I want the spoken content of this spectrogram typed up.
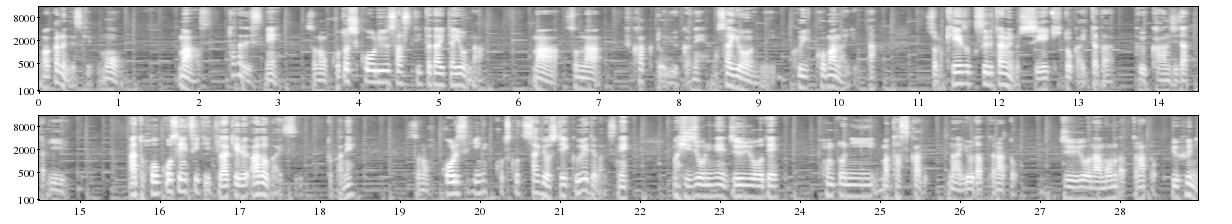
わかるんですけれども、まあ、ただですね、その今年交流させていただいたような、まあ、そんな深くというかね、作業に食い込まないような、その継続するための刺激とかいただく感じだったり、あと方向性についていただけるアドバイスとかね、その効率的にね、コツコツ作業していく上ではですね、まあ非常にね、重要で、本当に、まあ、助かる内容だったなと、重要なものだったなというふうに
